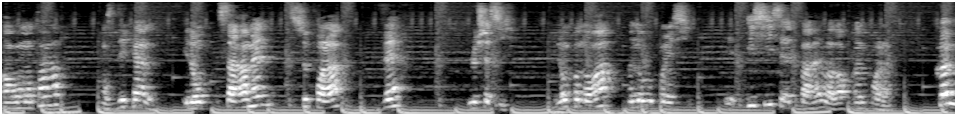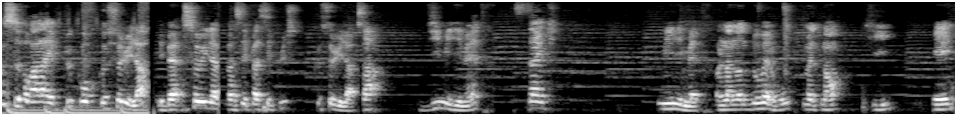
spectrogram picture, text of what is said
en remontant là, on se décale. Et donc ça ramène ce point-là vers le châssis. Et donc on aura un nouveau point ici. Ici, ça va être pareil, on va avoir un point là. Comme ce bras-là est plus court que celui-là, et bien celui-là va s'effacer plus que celui-là. Ça, 10 mm, 5 mm. On a notre nouvelle roue maintenant qui est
